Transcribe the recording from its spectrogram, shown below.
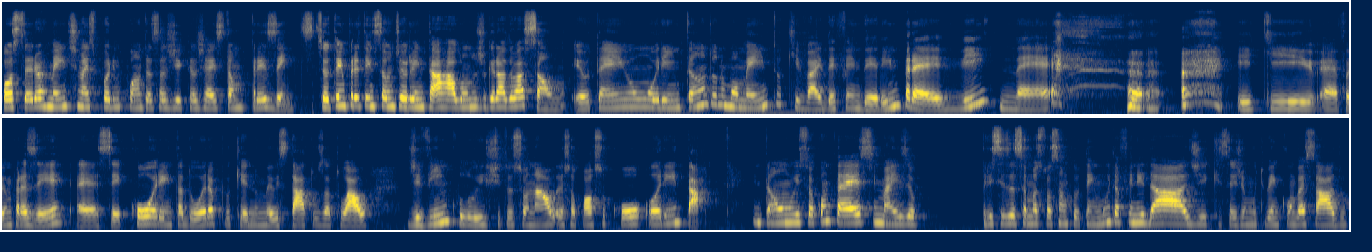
posteriormente, mas por enquanto essas dicas já estão presentes. Se eu tenho pretensão de orientar alunos de graduação, eu tenho um orientando no momento que vai defender em breve, né? e que é, foi um prazer é, ser co-orientadora, porque no meu status atual de vínculo institucional eu só posso co-orientar. Então isso acontece, mas eu precisa ser uma situação que eu tenho muita afinidade, que seja muito bem conversado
